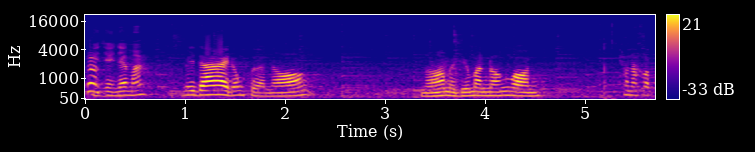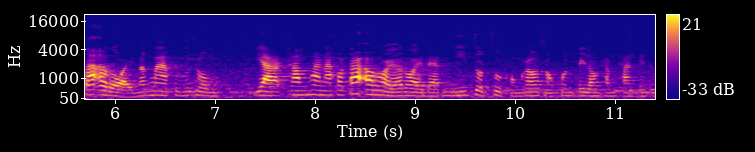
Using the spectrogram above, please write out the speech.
กินเองได้ไหมยไม่ได้ต้องเผื่อน้องเนาะเดี๋ยวมันน้องงอน พานาคอตต้าอร่อยมากๆ คุณผู้ชม อยากทำพานาคอตต้าอร่อยๆ แบบนี้จดสูตรของเราสองคนไปลองทำทานกันดู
